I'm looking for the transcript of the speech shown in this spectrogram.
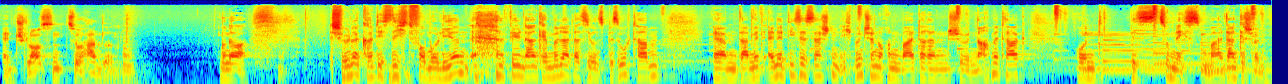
entschlossen zu handeln. Hm. Wunderbar. Schöner könnte ich es nicht formulieren. Vielen Dank, Herr Müller, dass Sie uns besucht haben. Ähm, damit endet diese Session. Ich wünsche noch einen weiteren schönen Nachmittag und bis zum nächsten Mal. Dankeschön.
